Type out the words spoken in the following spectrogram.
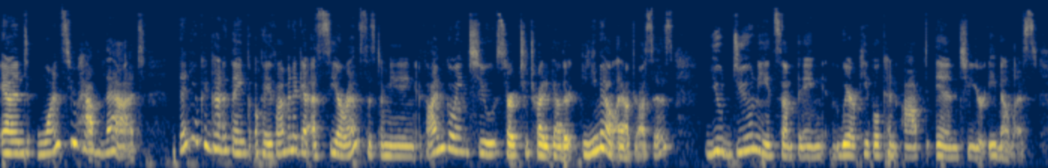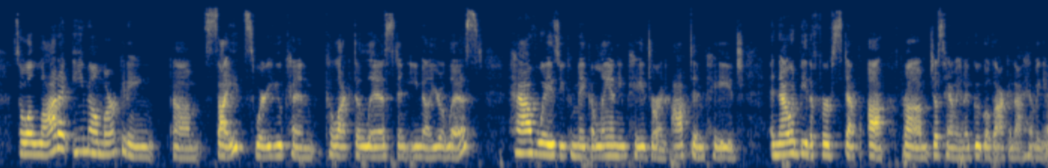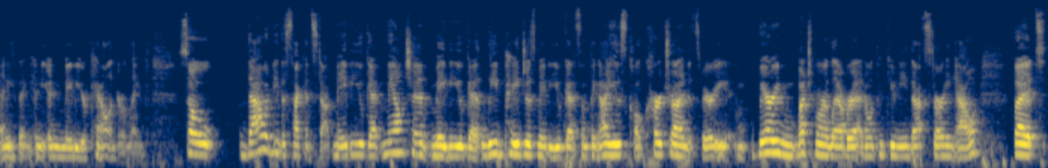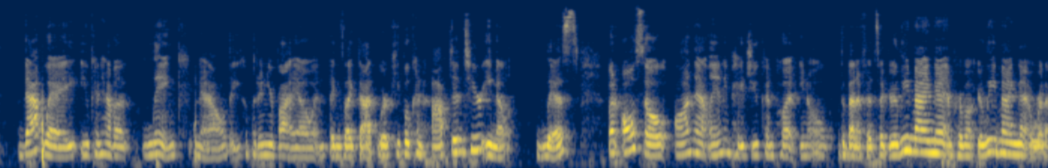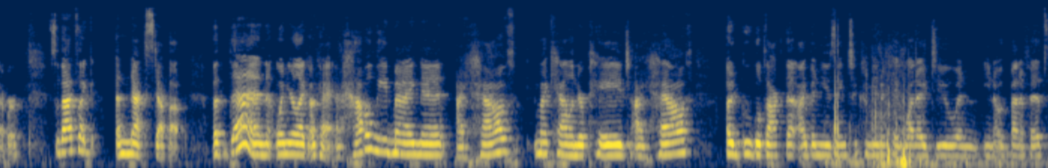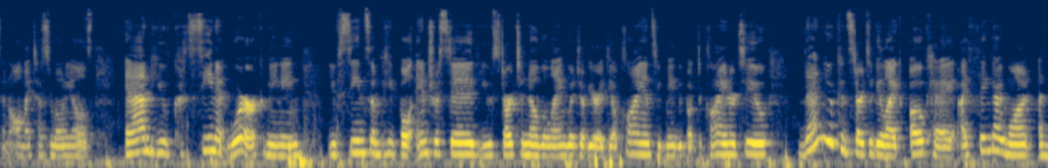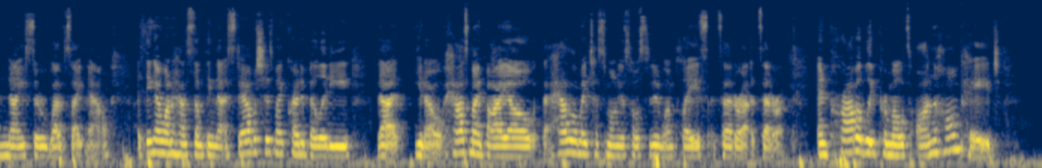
And once you have that, then you can kind of think, okay, if I'm going to get a CRM system, meaning if I'm going to start to try to gather email addresses, you do need something where people can opt in to your email list. So, a lot of email marketing um, sites where you can collect a list and email your list have ways you can make a landing page or an opt in page. And that would be the first step up from just having a Google Doc and not having anything and, and maybe your calendar link. So, that would be the second step. Maybe you get MailChimp, maybe you get lead pages, maybe you get something I use called Kartra, and it's very, very much more elaborate. I don't think you need that starting out. But that way you can have a link now that you can put in your bio and things like that where people can opt into your email list but also on that landing page you can put you know the benefits of your lead magnet and promote your lead magnet or whatever so that's like a next step up but then when you're like okay i have a lead magnet i have my calendar page i have a Google Doc that I've been using to communicate what I do and you know benefits and all my testimonials and you've seen it work, meaning you've seen some people interested, you start to know the language of your ideal clients, you've maybe booked a client or two, then you can start to be like, okay, I think I want a nicer website now. I think I want to have something that establishes my credibility, that, you know, has my bio, that has all my testimonials hosted in one place, etc., etc. And probably promotes on the homepage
